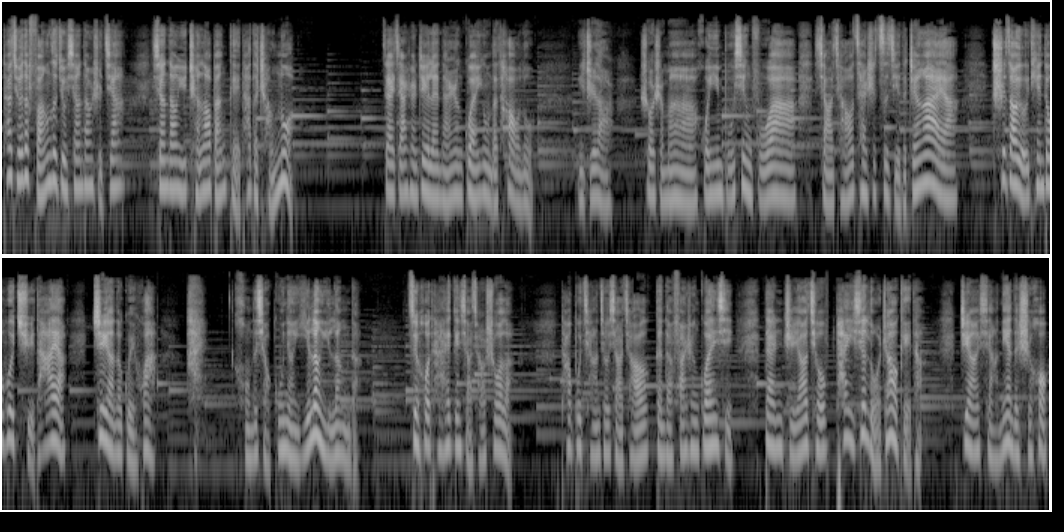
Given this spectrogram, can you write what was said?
他觉得房子就相当是家，相当于陈老板给他的承诺。再加上这类男人惯用的套路，你知道。说什么婚姻不幸福啊？小乔才是自己的真爱啊！迟早有一天都会娶她呀！这样的鬼话，嗨，哄得小姑娘一愣一愣的。最后他还跟小乔说了，他不强求小乔跟他发生关系，但只要求拍一些裸照给他，这样想念的时候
